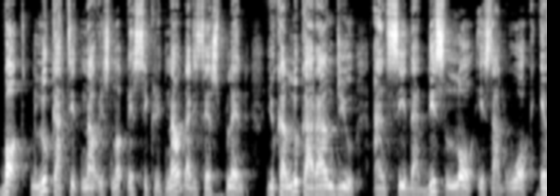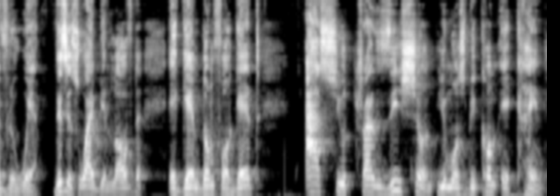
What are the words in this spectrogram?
But look at it now, it's not a secret. Now that it's explained, you can look around you and see that this law is at work everywhere. This is why, beloved, again, don't forget, as you transition, you must become a kind.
